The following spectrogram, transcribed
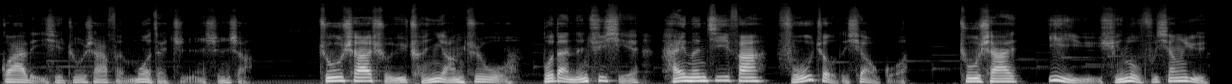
刮了一些朱砂粉末在纸人身上。朱砂属于纯阳之物，不但能驱邪，还能激发符咒的效果。朱砂一与寻路符相遇，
